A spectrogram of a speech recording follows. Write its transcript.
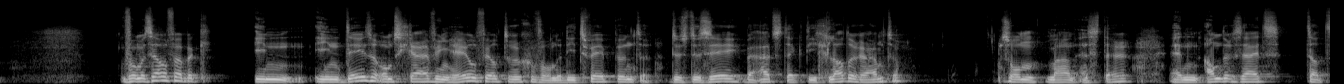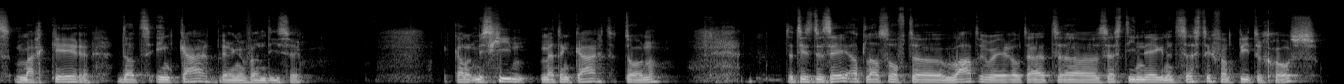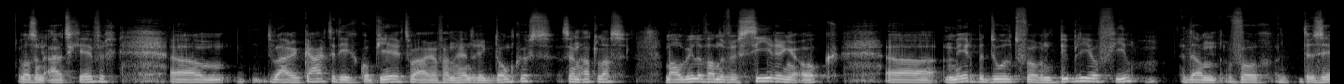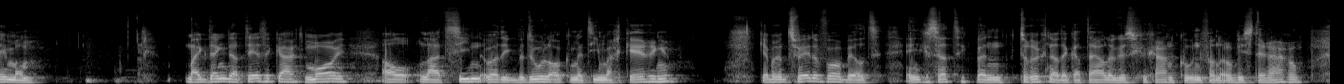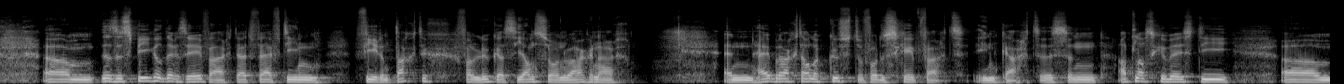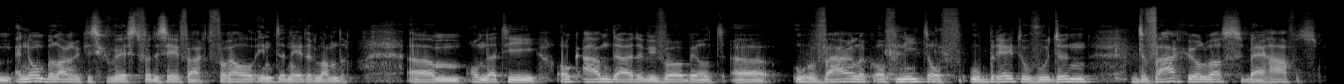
voor mezelf heb ik in, in deze omschrijving heel veel teruggevonden, die twee punten. Dus de zee bij uitstek, die gladde ruimte zon, maan en ster. En anderzijds dat markeren, dat in kaart brengen van die zee. Ik kan het misschien met een kaart tonen. Het is de zeeatlas of de waterwereld uit 1669 eh, van Pieter Goos. Was een uitgever. Um, het waren kaarten die gekopieerd waren van Hendrik Donkers, zijn atlas. Maar omwille van de versieringen ook uh, meer bedoeld voor een bibliofiel dan voor de zeeman. Maar ik denk dat deze kaart mooi al laat zien wat ik bedoel ook met die markeringen. Ik heb er een tweede voorbeeld ingezet. Ik ben terug naar de catalogus gegaan, Koen van Orbis Terrarum. Um, dat is de Spiegel der Zeevaart uit 1584 van Lucas Janszoon Wagenaar. En hij bracht alle kusten voor de scheepvaart in kaart. Het is een atlas geweest die um, enorm belangrijk is geweest voor de zeevaart, vooral in de Nederlanden. Um, omdat hij ook aanduidde bijvoorbeeld uh, hoe gevaarlijk of niet, of hoe breed of hoe dun de vaargeul was bij havens.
